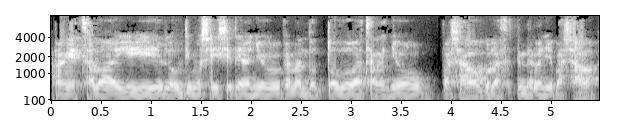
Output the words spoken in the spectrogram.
han estado ahí en los últimos 6-7 años ganando todo hasta el año pasado, con la excepción del año pasado,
